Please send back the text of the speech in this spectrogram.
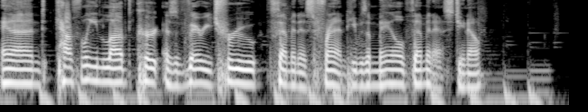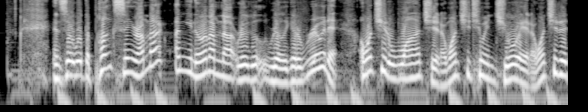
and Kathleen loved Kurt as a very true feminist friend. He was a male feminist, you know. And so with the punk singer, I'm not, I'm, you know, and I'm not really, really going to ruin it. I want you to watch it. I want you to enjoy it. I want you to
